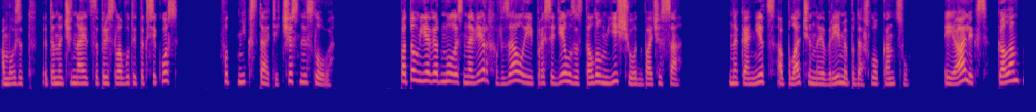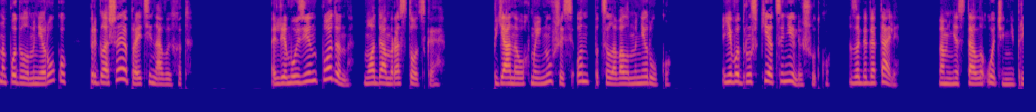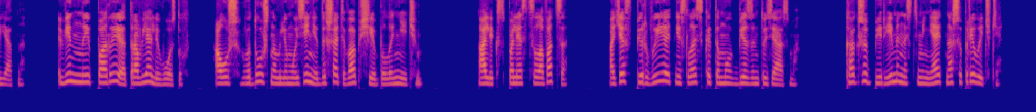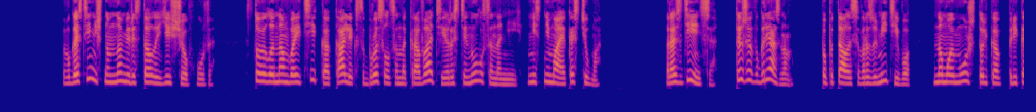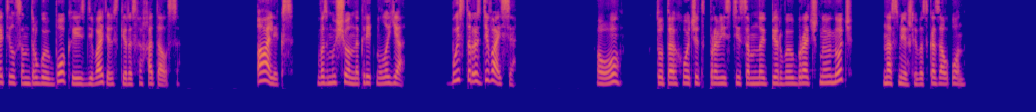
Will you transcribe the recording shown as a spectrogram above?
«А может, это начинается пресловутый токсикоз?» Вот не кстати, честное слово. Потом я вернулась наверх, в зал и просидела за столом еще два часа. Наконец, оплаченное время подошло к концу. И Алекс галантно подал мне руку, приглашая пройти на выход. «Лимузин подан, мадам Ростоцкая». Пьяно ухмыльнувшись, он поцеловал мне руку. Его дружки оценили шутку, загоготали. А мне стало очень неприятно. Винные пары отравляли воздух, а уж в душном лимузине дышать вообще было нечем. Алекс полез целоваться, а я впервые отнеслась к этому без энтузиазма. Как же беременность меняет наши привычки? В гостиничном номере стало еще хуже. Стоило нам войти, как Алекс бросился на кровать и растянулся на ней, не снимая костюма. «Разденься, ты же в грязном!» Попыталась вразумить его, но мой муж только прикатился на другой бок и издевательски расхохотался. «Алекс!» — возмущенно крикнула я. «Быстро раздевайся!» «О, кто-то хочет провести со мной первую брачную ночь?» — насмешливо сказал он.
